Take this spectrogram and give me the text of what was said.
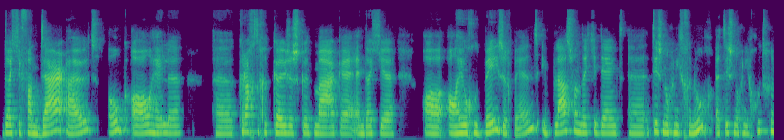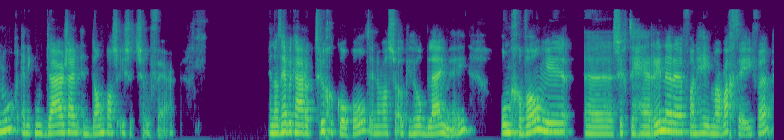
dat je van daaruit ook al hele uh, krachtige keuzes kunt maken en dat je al, al, heel goed bezig bent. In plaats van dat je denkt, uh, het is nog niet genoeg, het is nog niet goed genoeg en ik moet daar zijn en dan pas is het zover. En dat heb ik haar ook teruggekoppeld en daar was ze ook heel blij mee. Om gewoon weer uh, zich te herinneren van hé, hey, maar wacht even,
